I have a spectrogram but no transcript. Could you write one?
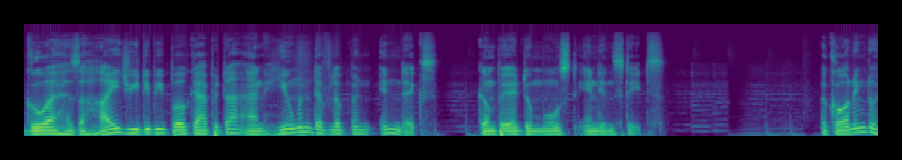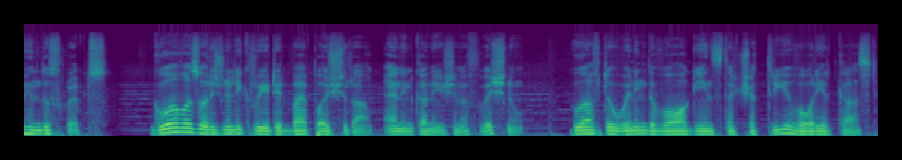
Goa has a high GDP per capita and Human Development Index compared to most Indian states. According to Hindu scripts, Goa was originally created by Parshuram, an incarnation of Vishnu, who after winning the war against the Kshatriya warrior caste,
